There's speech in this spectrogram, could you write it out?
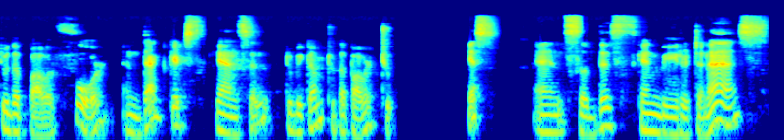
to the power 4 and that gets cancelled to become to the power 2 yes? And so this can be written as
